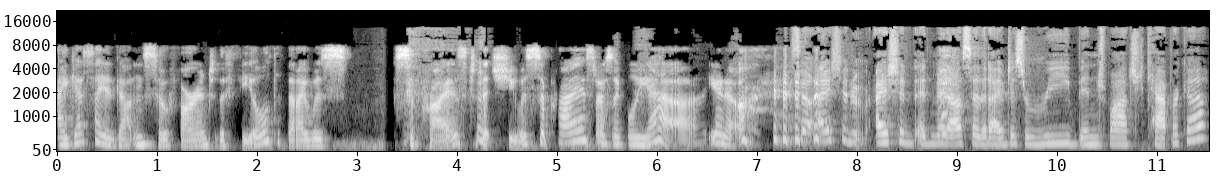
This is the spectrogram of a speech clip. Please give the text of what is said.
I guess I had gotten so far into the field that I was surprised that she was surprised. I was like, well, yeah, you know. so I should I should admit also that I've just re binge watched Caprica.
